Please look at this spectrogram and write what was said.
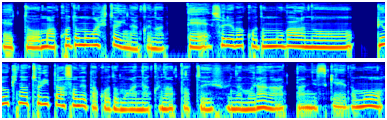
えっと、まあ子供が一人亡くなって、それは子供があの、病気の鳥と遊んでた子供が亡くなったというふうな村があったんですけれども、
